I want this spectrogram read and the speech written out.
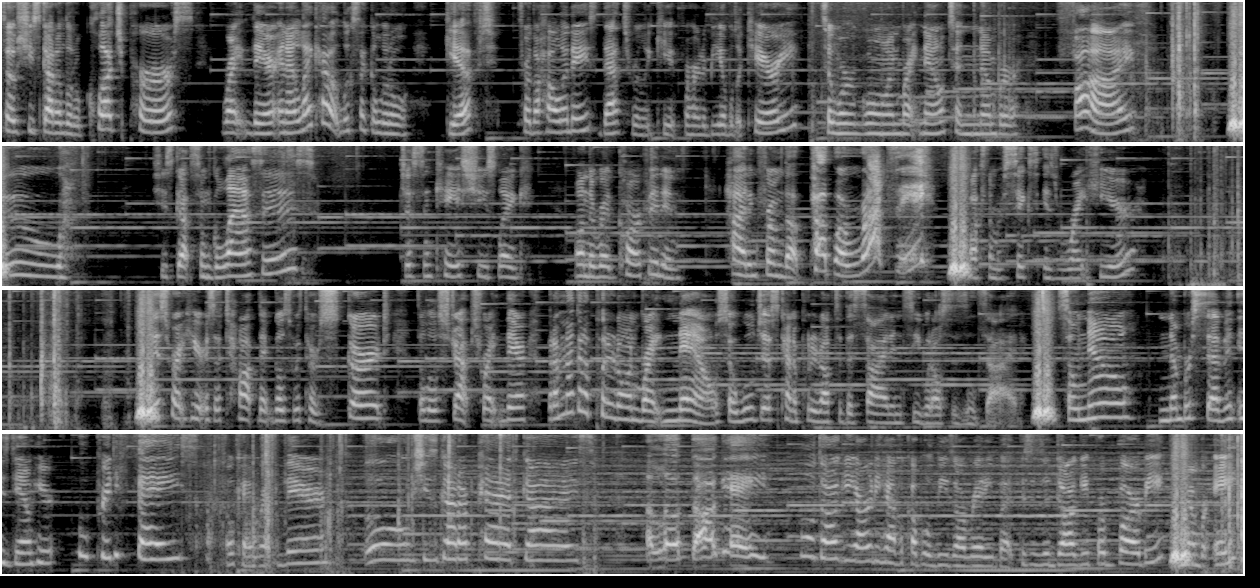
So she's got a little clutch purse right there. And I like how it looks like a little gift for the holidays. That's really cute for her to be able to carry. So we're going right now to number five. She's got some glasses just in case she's like on the red carpet and hiding from the paparazzi. Box number six is right here. This right here is a top that goes with her skirt, the little straps right there, but I'm not going to put it on right now. So we'll just kind of put it off to the side and see what else is inside. So now number seven is down here. Ooh, pretty face. Okay, right there. Oh, she's got our pet, guys. A little doggy. Little doggy. I already have a couple of these already, but this is a doggy for Barbie. Number eight.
